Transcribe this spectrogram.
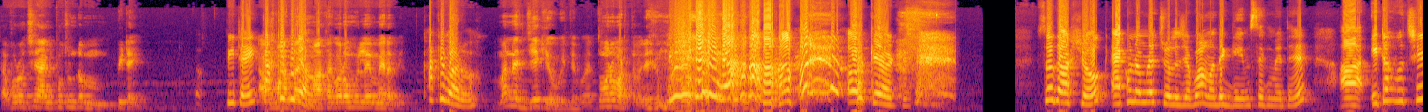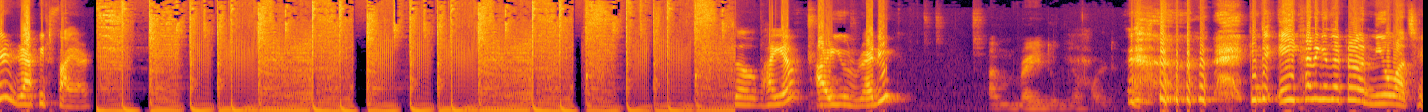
তারপর হচ্ছে আমি প্রচণ্ড পিটাই। পিটাই কাকে পিটাও মাথা গরম হলে মেরা দিই কাকে মারো মানে যে কেউ হইতে পারে তোমার মারতে পারে। ওকে ওকে সো দর্শক এখন আমরা চলে যাব আমাদের গেম সেগমেন্টে এটা হচ্ছে র্যাপিড ফায়ার সো ভাইয়া are you ready I ready to be offered কিন্তু এইখানে কিন্তু একটা নিয়ম আছে।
